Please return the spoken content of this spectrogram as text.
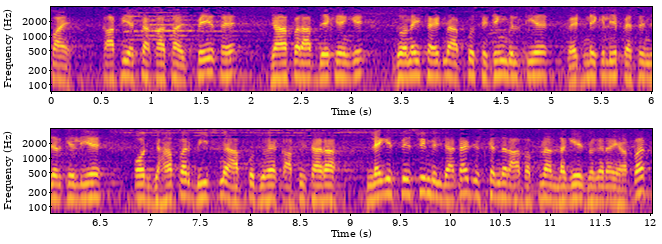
पाएँ। काफ़ी अच्छा खासा स्पेस है, जहाँ पर आप देखेंगे, दोनों ही साइड में आपको सीटिंग मिलती है, बैठने के लिए पैसेंजर के लिए, और यहाँ पर बीच में आपको जो है काफ़ी सारा लेग स्पेस भी मिल जाता है, जिसके अंदर आप अपना लगेज वगैरह यहाँ पर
